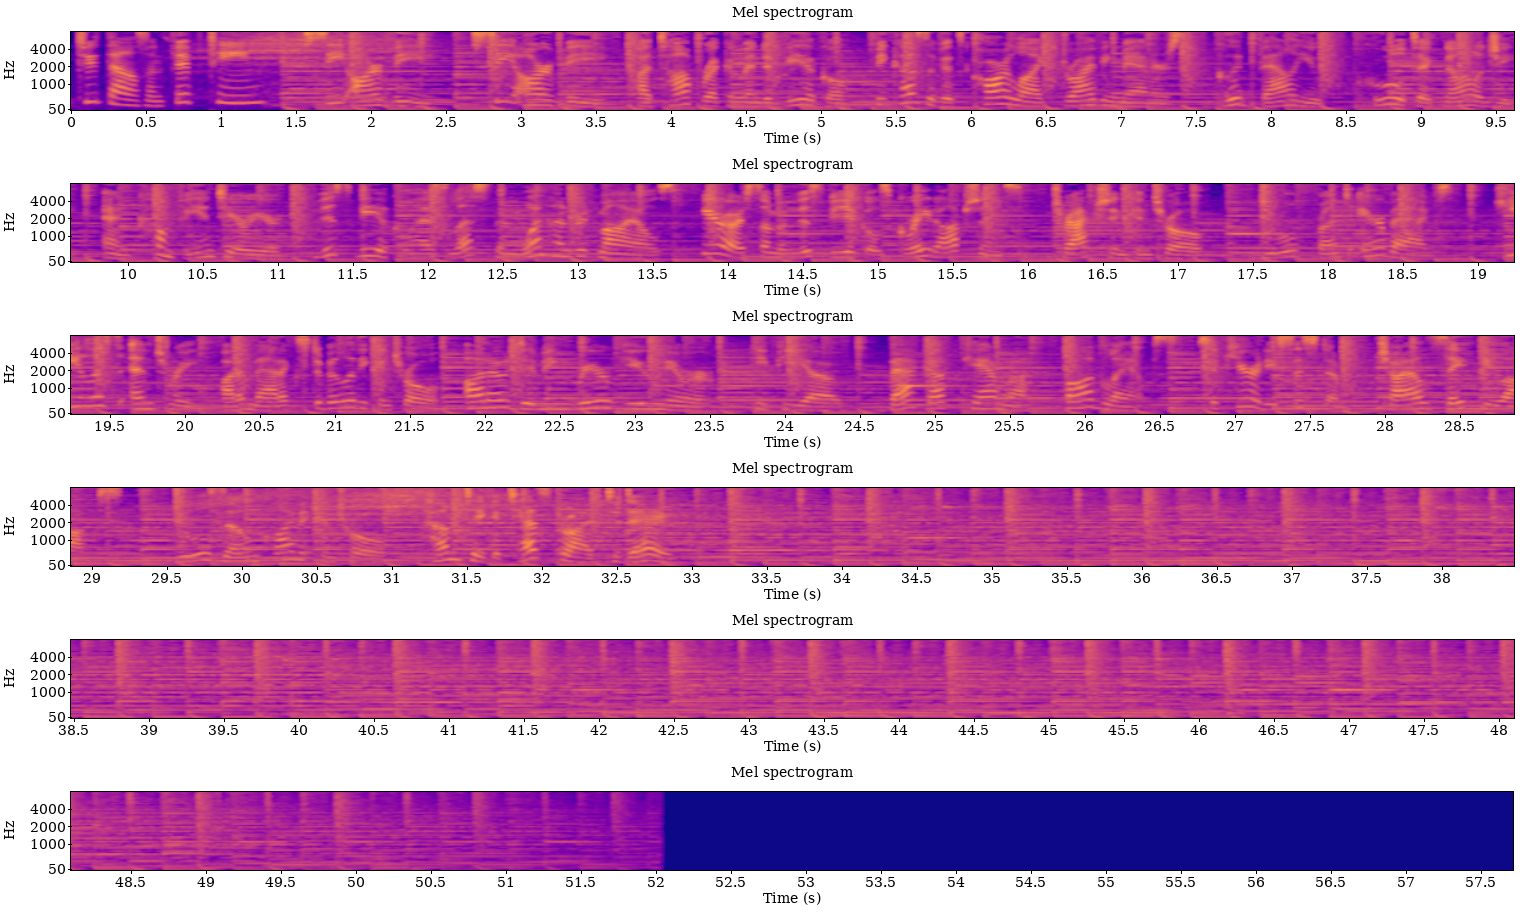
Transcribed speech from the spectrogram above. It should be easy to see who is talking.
Speaker 1: 2015 CRV. CRV, a top recommended vehicle because of its car-like driving manners, good value, cool technology, and comfy interior. This vehicle has less than 100 miles. Here are some of this vehicle's great options. Traction control, dual front airbags, keyless entry, automatic stability control, auto dimming rear view mirror, PPO, backup camera, fog lamps, security system, child safety locks, zone climate control. Come take a test drive today.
